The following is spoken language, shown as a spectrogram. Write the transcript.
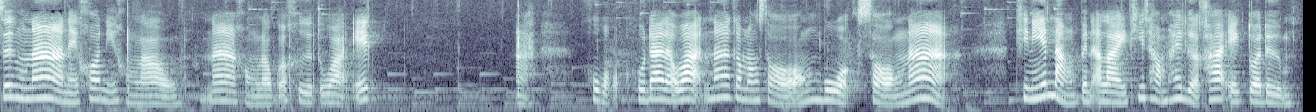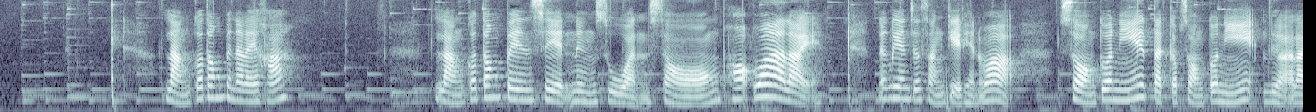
ซึ่งหน้าในข้อนี้ของเราหน้าของเราก็คือตัว x อะครูบอกครูได้แล้วว่า หน้ากำลังสองบวก 2 หน้า ทีนี้หลังเป็นอะไรที่ทำให้เหลือค่า x ตัวเดิม หลังก็ต้องเป็นอะไรคะ หลังก็ต้องเป็นเศษ1ส่วน 2 เพราะว่าอะไร นักเรียนจะสังเกตเห็นว่า 2 ตัวนี้ตัดกับ 2 ตัวนี้เหลืออะไร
